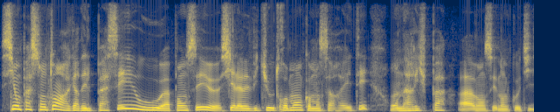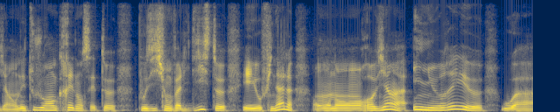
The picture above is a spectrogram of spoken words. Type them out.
si on passe son temps à regarder le passé ou à penser euh, si elle avait vécu autrement, comment ça aurait été, on n'arrive pas à avancer dans le quotidien. On est toujours ancré dans cette euh, position validiste et au final, on en revient à ignorer ou à,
